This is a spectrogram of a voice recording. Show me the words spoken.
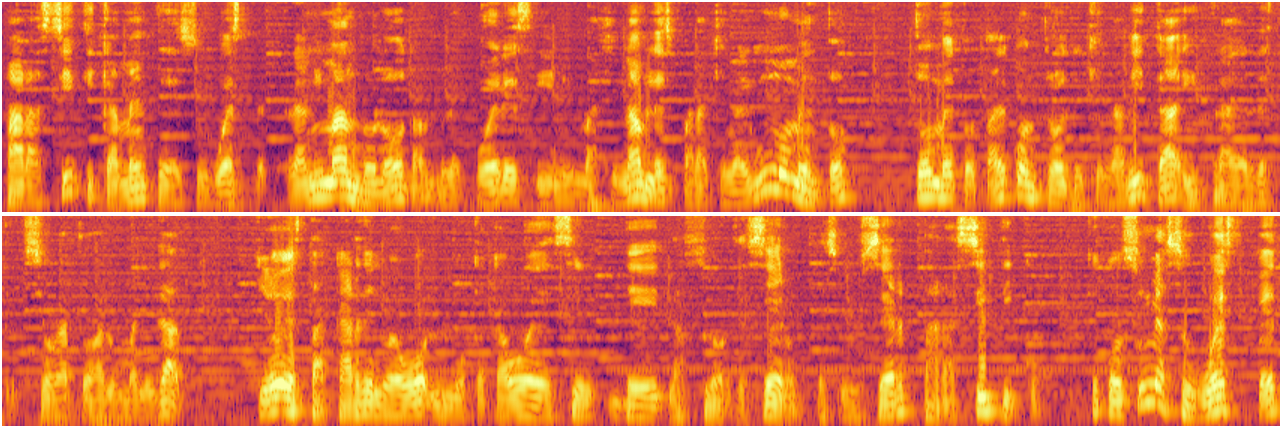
parasíticamente de su huésped, reanimándolo, dándole poderes inimaginables para que en algún momento tome total control de quien habita y traer destrucción a toda la humanidad. Quiero destacar de nuevo lo que acabo de decir de la flor de cero, es un ser parasítico que consume a su huésped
